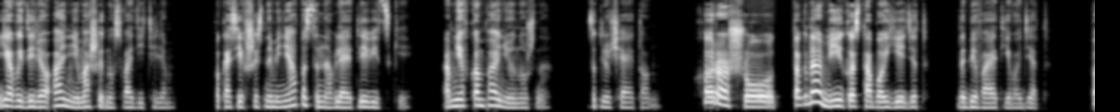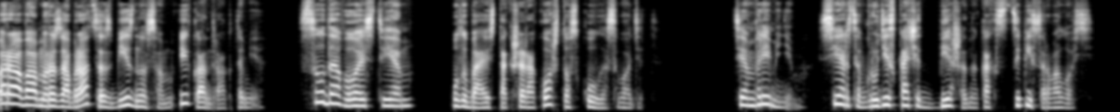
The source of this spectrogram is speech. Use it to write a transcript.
Я выделю Анне машину с водителем. Покосившись на меня, постановляет Левицкий. А мне в компанию нужно, заключает он. Хорошо, тогда Мика с тобой едет, — добивает его дед. «Пора вам разобраться с бизнесом и контрактами». «С удовольствием», — улыбаюсь так широко, что скулы сводит. Тем временем сердце в груди скачет бешено, как с цепи сорвалось.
